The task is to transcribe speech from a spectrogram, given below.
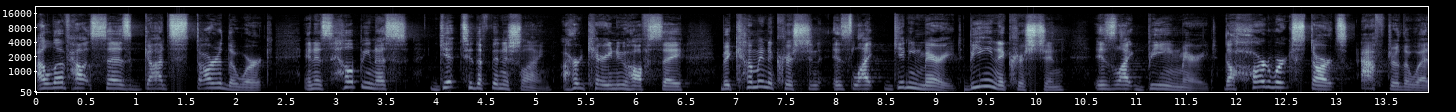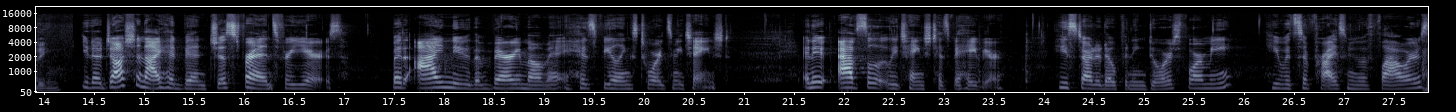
I love how it says God started the work and is helping us get to the finish line. I heard Carey Nieuwhof say, Becoming a Christian is like getting married. Being a Christian is like being married. The hard work starts after the wedding. You know, Josh and I had been just friends for years, but I knew the very moment his feelings towards me changed. And it absolutely changed his behavior. He started opening doors for me. He would surprise me with flowers.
